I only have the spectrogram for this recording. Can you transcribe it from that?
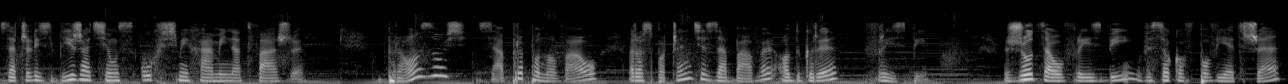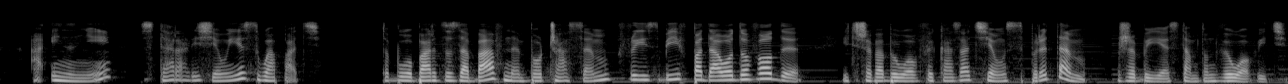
zaczęli zbliżać się z uśmiechami na twarzy. Brązuś zaproponował rozpoczęcie zabawy od gry frisbee. Rzucał frisbee wysoko w powietrze, a inni starali się je złapać. To było bardzo zabawne, bo czasem frisbee wpadało do wody i trzeba było wykazać się sprytem, żeby je stamtąd wyłowić.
